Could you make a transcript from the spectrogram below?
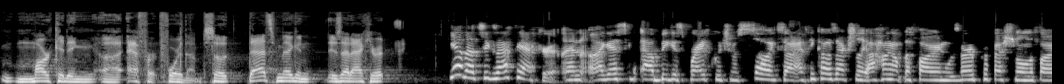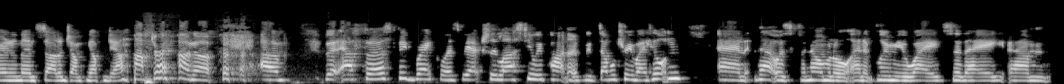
marketing uh, effort for them. So that's Megan. Is that accurate? Yeah, that's exactly accurate. And I guess our biggest break, which was so exciting, I think I was actually, I hung up the phone, was very professional on the phone, and then started jumping up and down after I hung up. um, but our first big break was we actually last year we partnered with Doubletree by Hilton, and that was phenomenal, and it blew me away. So they um,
